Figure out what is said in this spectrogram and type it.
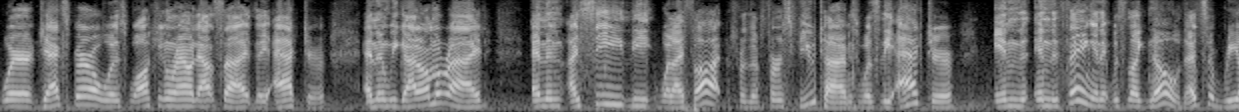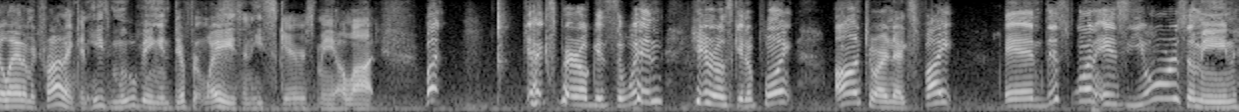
where Jack Sparrow was walking around outside, the actor, and then we got on the ride, and then I see the what I thought for the first few times was the actor in the in the thing, and it was like, no, that's a real animatronic, and he's moving in different ways, and he scares me a lot. But Jack Sparrow gets the win. Heroes get a point. On to our next fight, and this one is yours. I mean,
